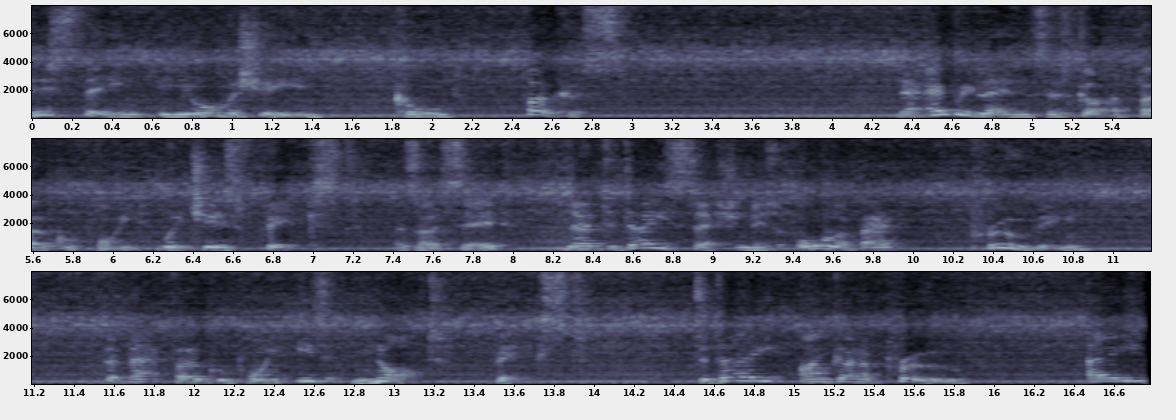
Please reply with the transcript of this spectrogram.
this thing in your machine called focus. Now every lens has got a focal point which is fixed as I said. Now today's session is all about proving that that focal point is not fixed. Today I'm going to prove A,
